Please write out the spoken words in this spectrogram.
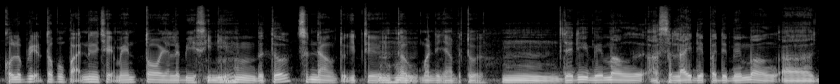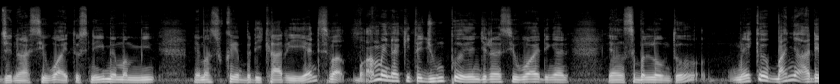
collaborate ataupun partner cari mentor yang lebih senior Mhm, betul. senang untuk kita tahu mana yang betul Hmm, jadi memang uh, selain daripada memang uh, generasi Y itu sendiri memang mi, memang suka yang berdikari kan sebab ramai dah kita jumpa yang generasi Y dengan yang sebelum tu mereka banyak ada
